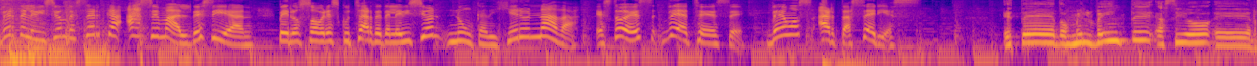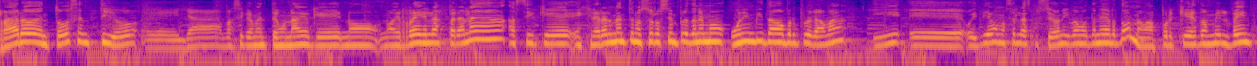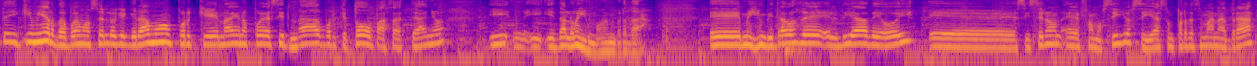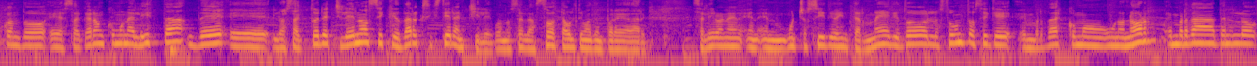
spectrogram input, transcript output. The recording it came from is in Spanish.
Ver televisión de cerca hace mal, decían. Pero sobre escuchar de televisión nunca dijeron nada. Esto es VHS. Vemos hartas series. Este 2020 ha sido eh, raro en todo sentido. Eh, ya básicamente es un año que no, no hay reglas para nada. Así que en generalmente nosotros siempre tenemos un invitado por programa. Y eh, hoy día vamos a hacer la excepción y vamos a tener dos nomás. Porque es 2020 y qué mierda. Podemos hacer lo que queramos porque nadie nos puede decir nada. Porque todo pasa este año. Y da lo mismo, en verdad. Eh, mis invitados del día de hoy eh, se hicieron eh, famosillos, sí, hace un par de semanas atrás, cuando eh, sacaron como una lista de eh, los actores chilenos si es que Dark existiera en Chile, cuando se lanzó esta última temporada de Dark. Salieron en, muchos sitios internet y todo el asunto, así que en verdad es como un honor, en verdad, tenerlo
